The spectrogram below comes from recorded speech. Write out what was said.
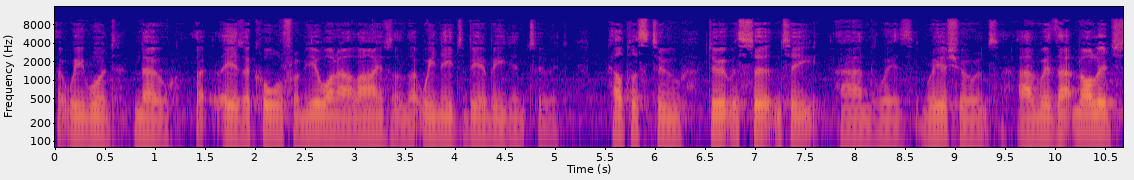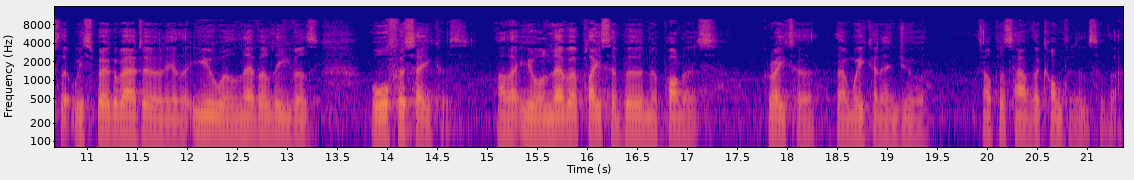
that we would know that there is a call from you on our lives and that we need to be obedient to it. Help us to do it with certainty and with reassurance and with that knowledge that we spoke about earlier that you will never leave us or forsake us and that you will never place a burden upon us greater than we can endure. Help us have the confidence of that,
